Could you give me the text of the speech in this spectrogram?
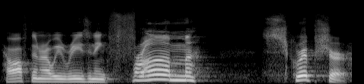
How often are we reasoning from Scripture,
